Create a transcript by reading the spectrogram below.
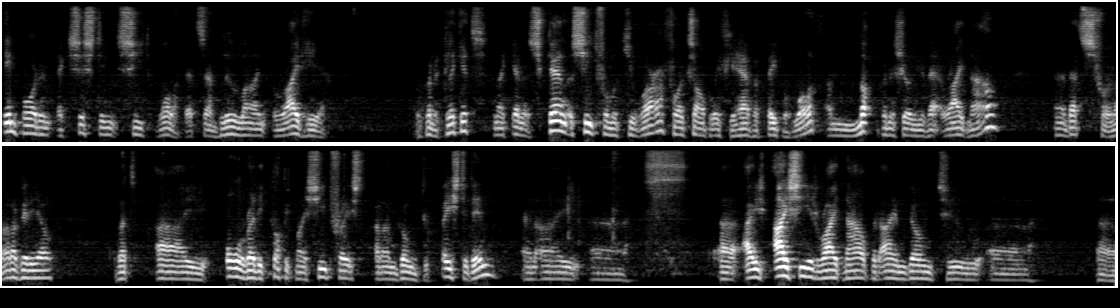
import an existing seed wallet. That's a blue line right here. I'm going to click it and I can scan a sheet from a QR. For example, if you have a paper wallet, I'm not going to show you that right now. Uh, that's for another video. But I already copied my seed phrase and I'm going to paste it in. And I, uh, uh, I, I see it right now, but I am going to uh, uh,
